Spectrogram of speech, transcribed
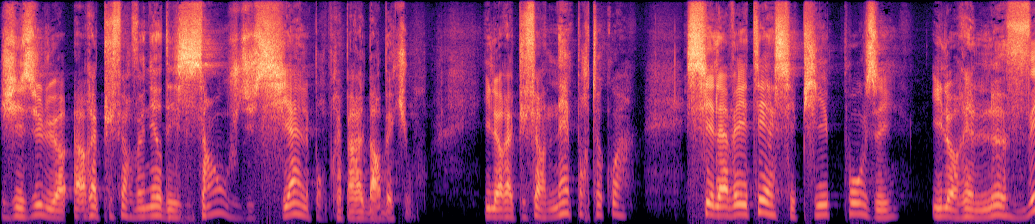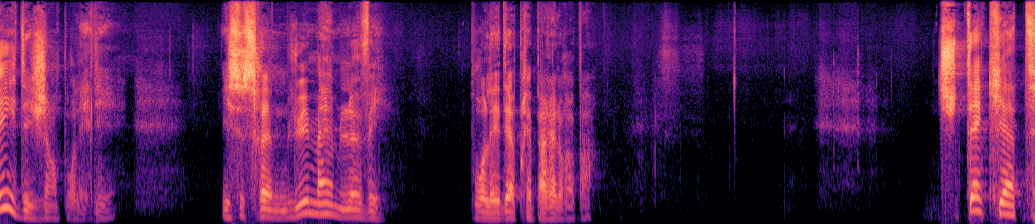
Jésus lui aurait pu faire venir des anges du ciel pour préparer le barbecue? Il aurait pu faire n'importe quoi. Si elle avait été à ses pieds posée, il aurait levé des gens pour l'aider. Il se serait lui-même levé pour l'aider à préparer le repas. Tu t'inquiètes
